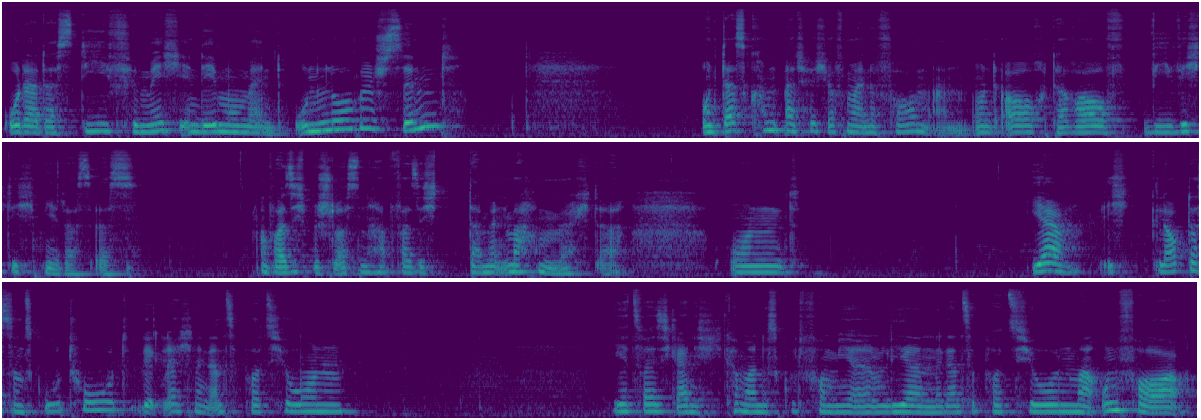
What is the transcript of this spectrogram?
oder dass die für mich in dem Moment unlogisch sind. Und das kommt natürlich auf meine Form an und auch darauf, wie wichtig mir das ist und was ich beschlossen habe, was ich damit machen möchte. Und ja, ich glaube, dass uns gut tut, wirklich eine ganze Portion. Jetzt weiß ich gar nicht, wie kann man das gut formulieren, eine ganze Portion mal unvor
